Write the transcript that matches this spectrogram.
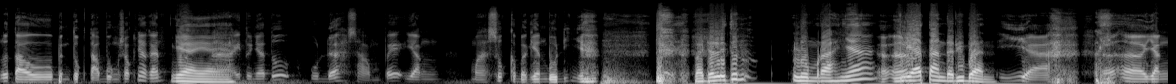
lu tahu bentuk tabung shocknya kan? Ya, ya, Nah, ya. itunya tuh udah sampai yang masuk ke bagian bodinya. Padahal itu lumrahnya Heeh. kelihatan dari ban. iya. Heeh, yang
